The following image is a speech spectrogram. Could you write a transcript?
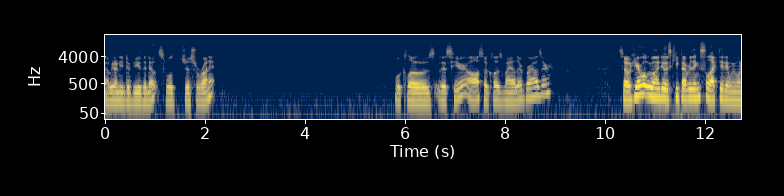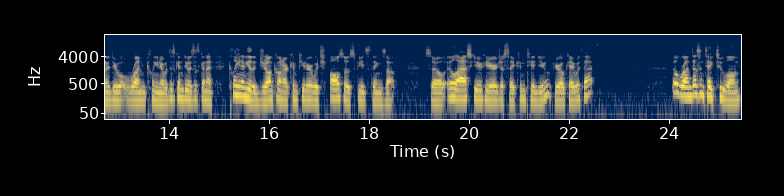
Uh, we don't need to view the notes. We'll just run it. We'll close this here. I'll also close my other browser. So here what we want to do is keep everything selected and we want to do run cleaner. What this is going to do is it's going to clean any of the junk on our computer, which also speeds things up. So it'll ask you here, just say continue if you're okay with that. It'll run, doesn't take too long.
